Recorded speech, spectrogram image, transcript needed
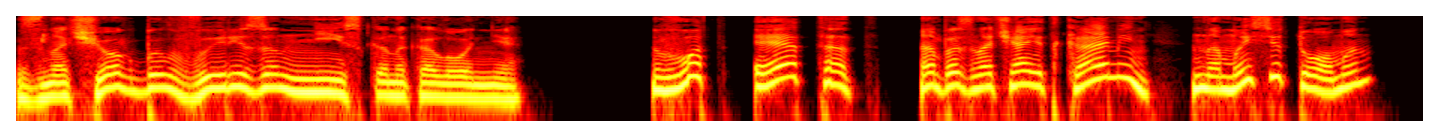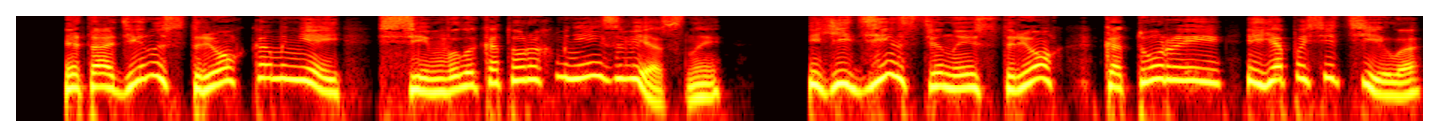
Значок был вырезан низко на колонне. «Вот этот обозначает камень на мысе Томан. Это один из трех камней, символы которых мне известны. Единственный из трех, которые я посетила.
